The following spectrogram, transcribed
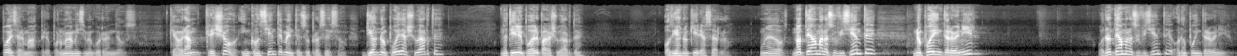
puede ser más, pero por lo menos a mí se me ocurren dos. Que Abraham creyó inconscientemente en su proceso. Dios no puede ayudarte, no tiene poder para ayudarte, o Dios no quiere hacerlo. Una de dos. No te ama lo suficiente, no puede intervenir, o no te ama lo suficiente o no puede intervenir.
